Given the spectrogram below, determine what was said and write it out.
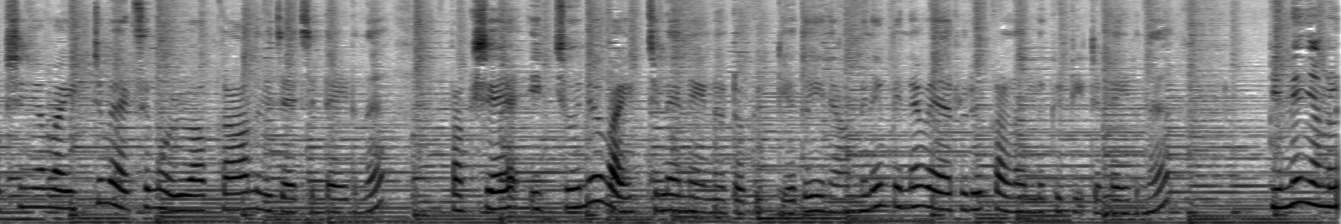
പക്ഷെ ഞാൻ വൈറ്റ് മാക്സിമം ഒഴിവാക്കാമെന്ന് വിചാരിച്ചിട്ടായിരുന്നു. പക്ഷേ ഇച്ചുവിന് വൈറ്റിൽ തന്നെയാണ് കേട്ടോ കിട്ടിയത്. ഇനാമിന് പിന്നെ വേറൊരു കളറിൽ കിട്ടിയിട്ടുണ്ടായിരുന്നു. പിന്നെ ഞങ്ങൾ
